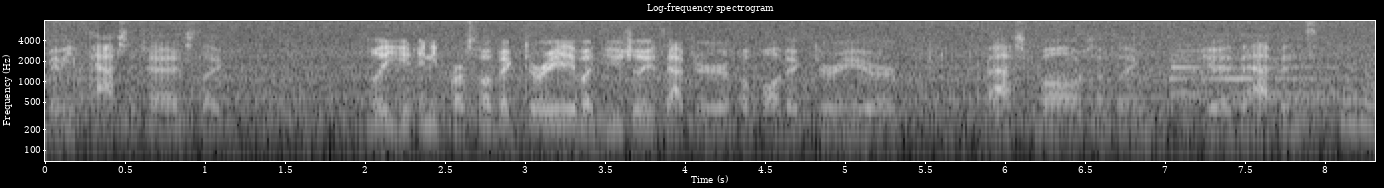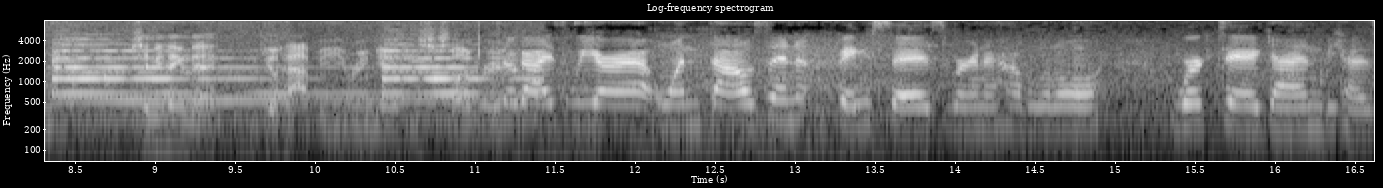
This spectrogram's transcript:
maybe pass a test, like really any personal victory, but usually it's after a football victory or basketball or something good that happens. Mm-hmm. Just anything that you feel happy, you ring it to celebrate. So guys, we are at 1,000 faces. We're gonna have a little work day again because,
